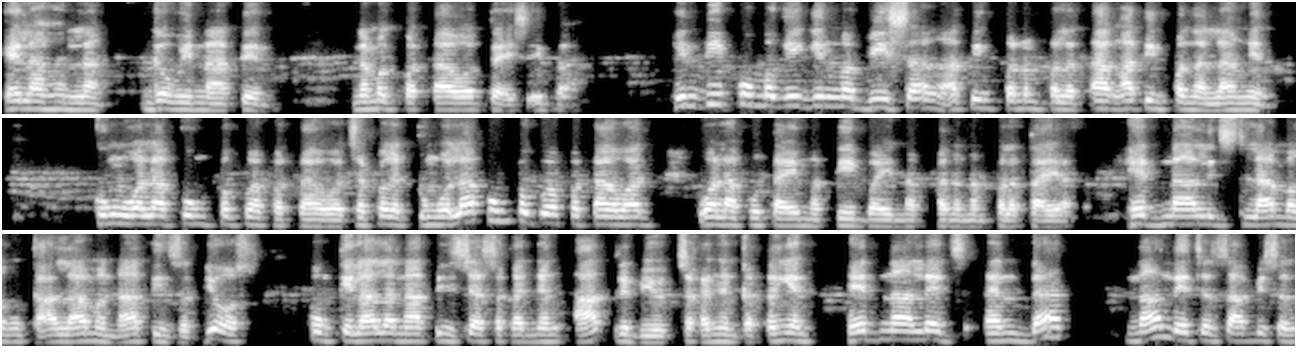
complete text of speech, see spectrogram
Kailangan lang gawin natin na magpatawad tayo sa iba. Hindi po magiging mabisa ang ating panampalat ang ating panalangin kung wala pong pagpapatawad. Sapagkat kung wala pong pagpapatawad, wala po tayong matibay na pananampalataya. Head knowledge lamang ang kaalaman natin sa Diyos kung kilala natin siya sa kanyang attribute, sa kanyang katangian, head knowledge. And that knowledge, ang sabi sa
